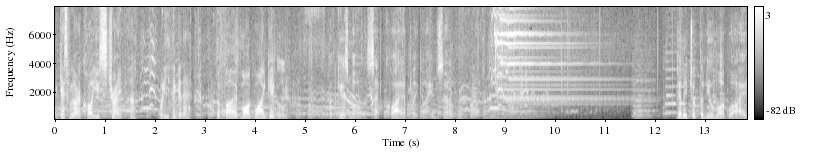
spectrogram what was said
I guess we ought to call you Stripe, huh? What do you think of that? The five mogwai giggled, but Gizmo sat quietly by himself. Billy took the new mogwai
